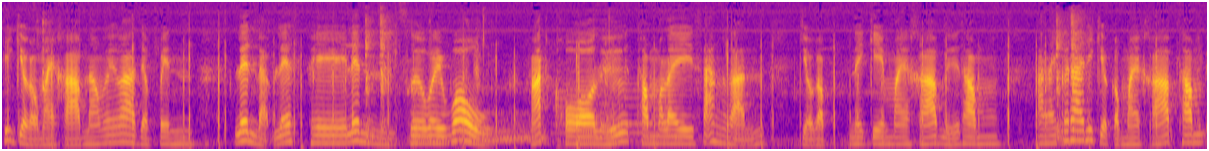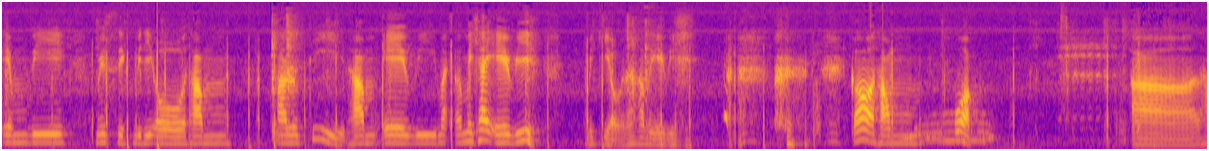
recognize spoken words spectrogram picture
ที่เกี่ยวกับ Minecraft นะ ไม่ว่าจะเป็นเล่นแบบ Let's Play เล่น Survival Hardcore หรือทำอะไรสร้างสรรค์เกี่ยวกับในเกม Minecraft หรือทำอะไรก็ได้ที่เกี่ยวกับ Minecraft ทำ MV Music Video ทำ Parody ทำ AV ไม่เออไม่ใช่ AV ไม่เกี่ยวนะครับ AV ก็ทำพวกอ่าท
